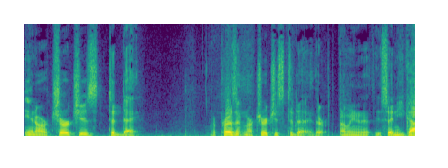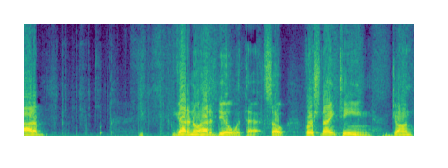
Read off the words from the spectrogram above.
in our churches today. They're present in our churches today. They're, I mean, saying you gotta, you, you gotta know how to deal with that. So, verse 19, John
